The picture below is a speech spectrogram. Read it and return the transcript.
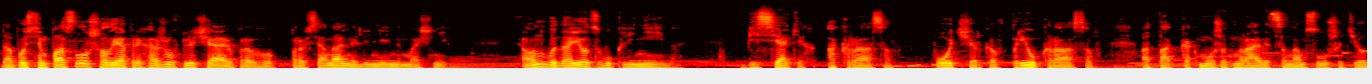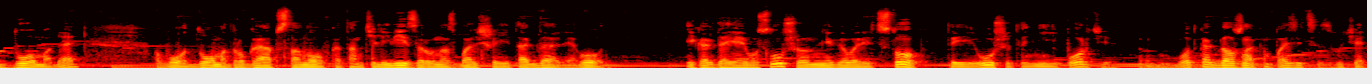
Допустим, послушал я, прихожу, включаю про- профессиональный линейный мощник. Он выдает звук линейно, без всяких окрасов, подчерков, приукрасов, а так, как может нравиться нам слушать ее дома, да? Вот, дома другая обстановка, там телевизор у нас большие и так далее, вот. И когда я его слушаю, он мне говорит, стоп, ты уши-то не порти. Вот как должна композиция звучать,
